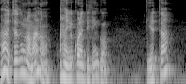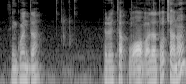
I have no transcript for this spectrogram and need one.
Ah, esta es de una mano. y es 45. ¿Y esta? 50. Pero esta... Wow, vaya tocha, ¿no?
